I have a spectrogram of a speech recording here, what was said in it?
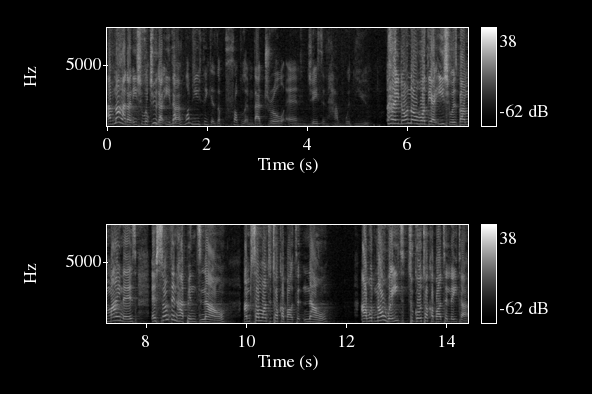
I've not had an issue so with Judah either. What, what, do you think is the problem that Drill and Jason have with you? I don't know what their issue is, but mine is if something happens now, I'm someone to talk about it now. I would not wait to go talk about it later.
